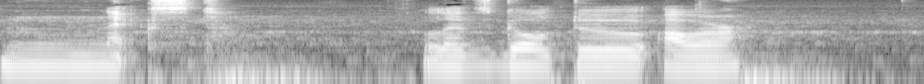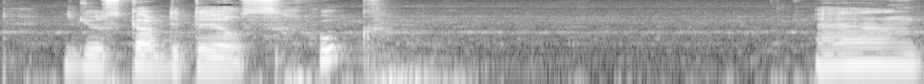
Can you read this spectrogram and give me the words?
Next. Let's go to our use cart details hook and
